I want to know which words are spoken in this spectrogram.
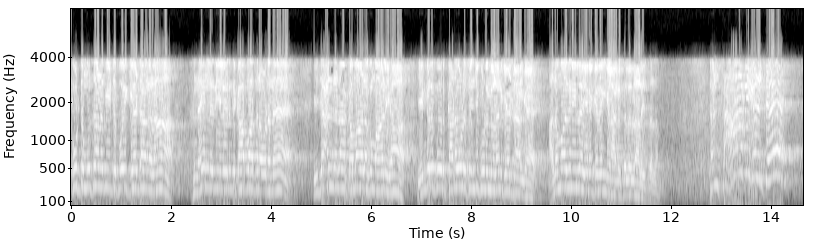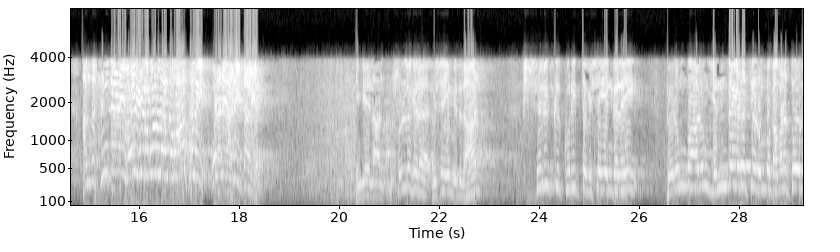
கூட்டம் முசா நபிகிட்ட போய் கேட்டாங்களா? நைல் நதியில இருந்து காப்பாத்தின உடனே இஜஅல்லனா கமாலகும் ஆலிஹா. எங்களுக்கு ஒரு கடவுளை செஞ்சு கொடுங்கன்னு கேட்டாங்க. அத மாதிரி இல்ல இருக்குதுங்கிறாங்க செல்லல்லா அலைஹி தன் சஹாபிகள்கிட்ட அந்த சிந்தனை வருகிற பொழுது அந்த வாசலை உடனே அடைத்தார்கள் இங்கே நான் சொல்லுகிற விஷயம் இதுதான். சிறுக்கு குறித்த விஷயங்களை பெரும்பாலும் எந்த இடத்தில் ரொம்ப கவனத்தோடு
